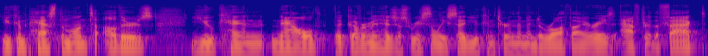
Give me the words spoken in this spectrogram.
You can pass them on to others. You can now, the government has just recently said you can turn them into Roth IRAs after the fact.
